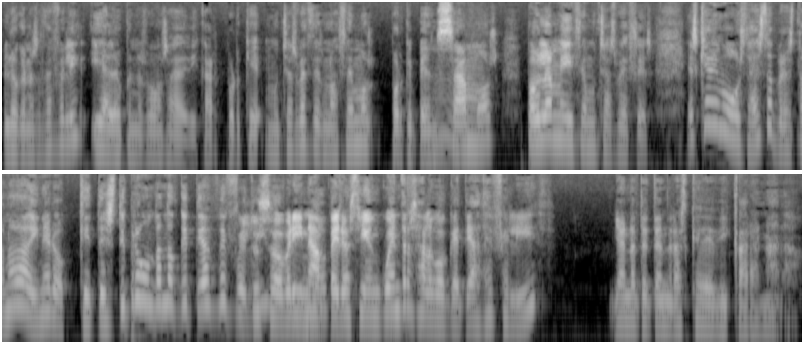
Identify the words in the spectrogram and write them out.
lo que nos hace feliz y a lo que nos vamos a dedicar, porque muchas veces no hacemos porque pensamos, Paula me dice muchas veces, es que a mí me gusta esto, pero esto no da dinero, que te estoy preguntando qué te hace feliz. Tu sobrina, No- pero si encuentras algo que te hace feliz, ya no te tendrás que dedicar a nada.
